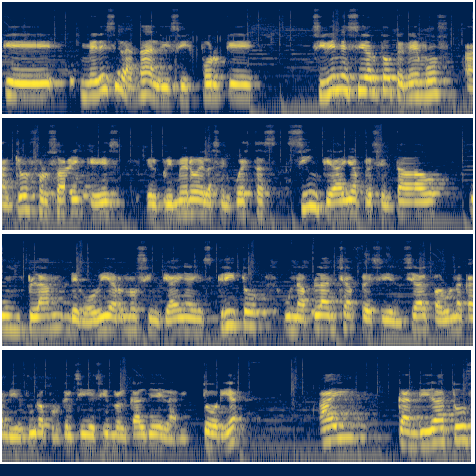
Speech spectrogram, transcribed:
que merece el análisis, porque si bien es cierto, tenemos a George Forsyth, que es el primero de las encuestas sin que haya presentado un plan de gobierno, sin que haya inscrito una plancha presidencial para una candidatura, porque él sigue siendo alcalde de la Victoria. Hay candidatos,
